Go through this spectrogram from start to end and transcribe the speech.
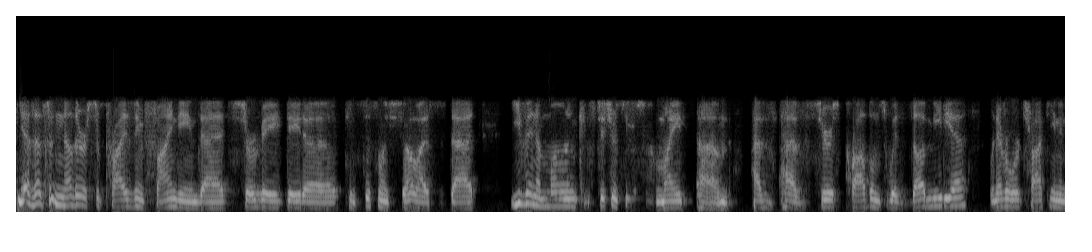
Yeah, that's another surprising finding that survey data consistently show us is that even among constituencies who might um, have have serious problems with the media, whenever we're talking in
